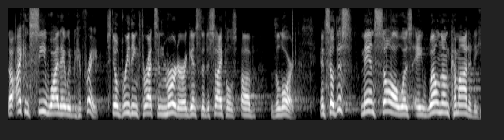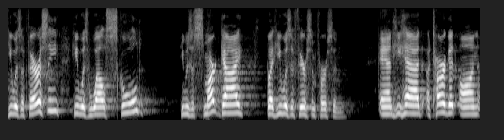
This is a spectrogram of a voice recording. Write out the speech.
Now, I can see why they would be afraid, still breathing threats and murder against the disciples of the Lord. And so this man Saul was a well known commodity. He was a Pharisee, he was well schooled, he was a smart guy, but he was a fearsome person. And he had a target on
